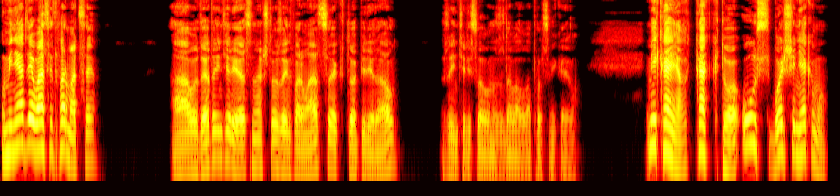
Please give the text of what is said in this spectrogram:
У меня для вас информация. — А вот это интересно. Что за информация? Кто передал? — заинтересованно задавал вопрос Микаэл. — Микаэл, как кто? Ус, больше некому.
